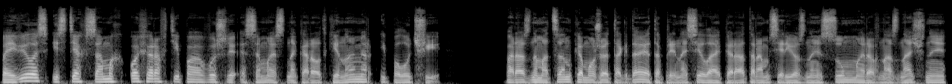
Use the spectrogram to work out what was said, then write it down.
появилось из тех самых офферов типа «вышли СМС на короткий номер и получи». По разным оценкам, уже тогда это приносило операторам серьезные суммы, равнозначные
